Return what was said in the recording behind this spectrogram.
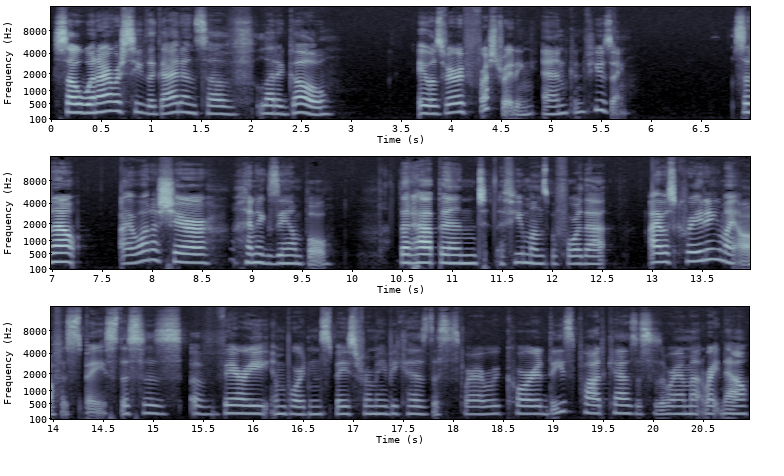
So when I received the guidance of let it go, it was very frustrating and confusing. So now I want to share an example that happened a few months before that. I was creating my office space. This is a very important space for me because this is where I record these podcasts. This is where I'm at right now.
